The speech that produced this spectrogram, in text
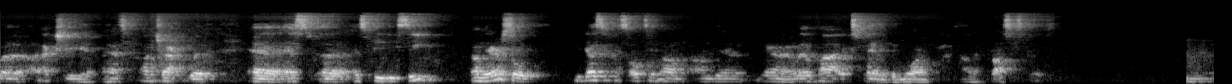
uh, actually has a contract with uh, S, uh, SBDC on there. So he does the consulting on, on. Yeah, I'll let Vi explain a bit more how the process goes.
